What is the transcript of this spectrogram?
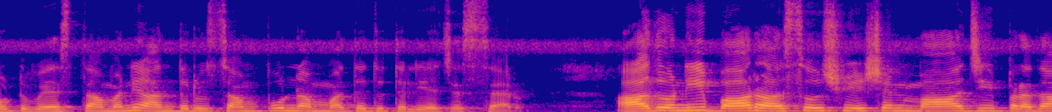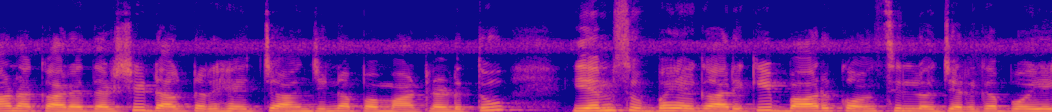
ఓటు వేస్తామని అందరూ సంపూర్ణ మద్దతు తెలియజేశారు. ఆదోని బార్ అసోసియేషన్ మాజీ ప్రధాన కార్యదర్శి డాక్టర్ హెచ్ అంజనప్ప మాట్లాడుతూ ఎం సుబ్బయ్య గారికి బార్ కౌన్సిల్లో జరగబోయే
